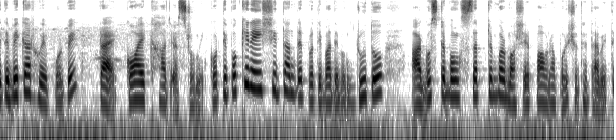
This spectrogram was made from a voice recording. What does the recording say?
এতে বেকার হয়ে পড়বে প্রায় কয়েক হাজার শ্রমিক। কর্তৃপক্ষের এই সিদ্ধান্তের প্রতিবাদ এবং দ্রুত আগস্ট এবং সেপ্টেম্বর মাসের পাওনা পরিশোধের দাবিতে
